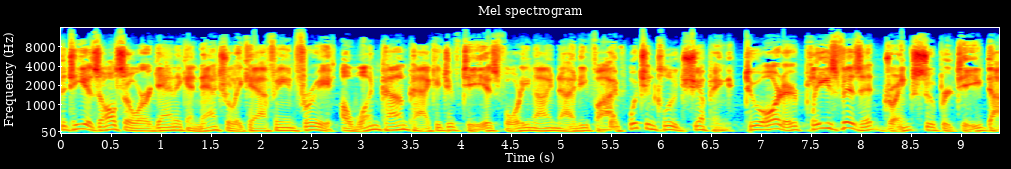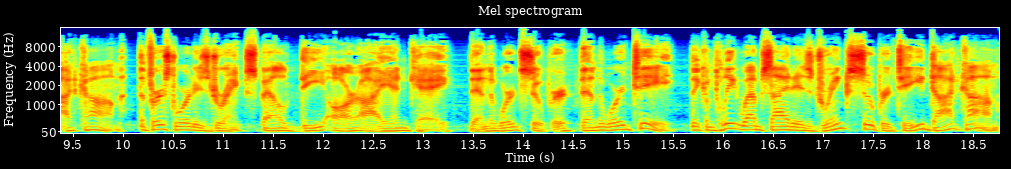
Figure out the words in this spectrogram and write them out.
The tea is also organic and naturally caffeine free. A one pound package of tea is $49.95, which includes shipping. To order, please visit drinksupertea.com. The first word is drink, spelled D-R-I-N-K, then the word super, then the word tea. The complete website is drinksupertea.com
